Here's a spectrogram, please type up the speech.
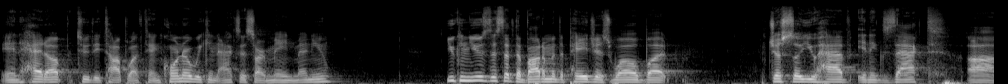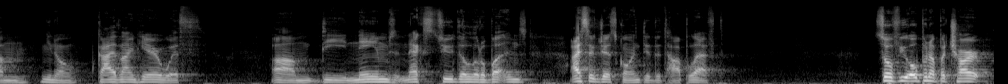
and head up to the top left hand corner, we can access our main menu. You can use this at the bottom of the page as well, but just so you have an exact, um, you know, guideline here with um, the names next to the little buttons, I suggest going to the top left. So if you open up a chart,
